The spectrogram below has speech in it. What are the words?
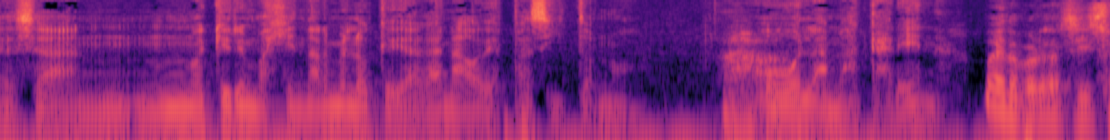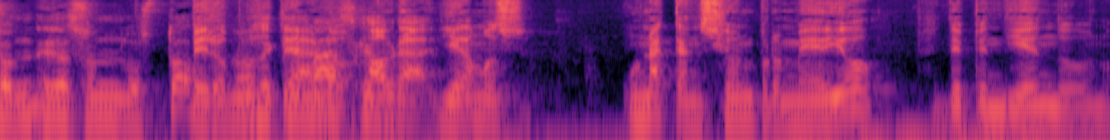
o sea, no quiero imaginarme lo que ha ganado Despacito, ¿no? Ajá. O La Macarena. Bueno, pero así son, esos son los tops, Pero ¿no? pues, te qué hablo. gente- ahora, digamos, una canción promedio, dependiendo, ¿no?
